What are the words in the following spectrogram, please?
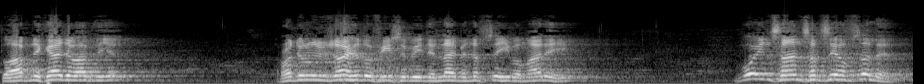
تو آپ نے کیا جواب دیا؟ رجل الجاہد فی سبید اللہ بنفس سے ہی بمالے ہی وہ انسان سب سے افضل ہے۔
